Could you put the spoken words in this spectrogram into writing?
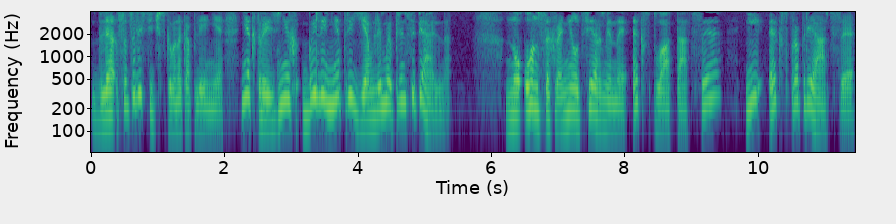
для социалистического накопления. Некоторые из них были неприемлемы принципиально. Но он сохранил термины «эксплуатация» и «экспроприация»,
